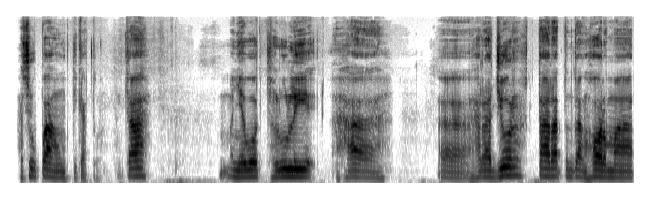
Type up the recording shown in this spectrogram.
hasupa Hong tika tu. Kita menyebut luli ha, uh, harajur tarat tentang hormat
